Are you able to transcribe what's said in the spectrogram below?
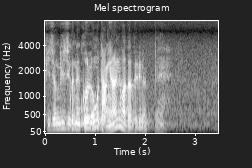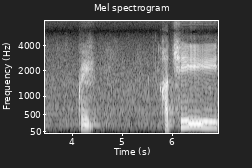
비정규직은 근데 그걸 너무 고용도- 당연하게 받아들여요. 네. 그 가치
